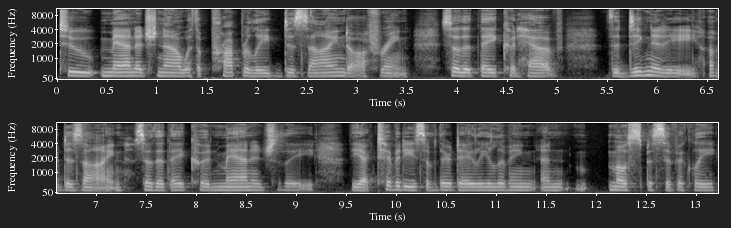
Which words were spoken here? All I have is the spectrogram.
to manage now with a properly designed offering so that they could have the dignity of design so that they could manage the the activities of their daily living and most specifically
